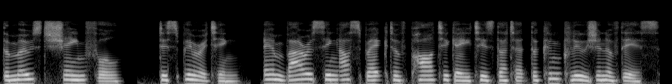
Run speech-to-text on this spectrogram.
The most shameful, dispiriting, embarrassing aspect of Partygate is that at the conclusion of this,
